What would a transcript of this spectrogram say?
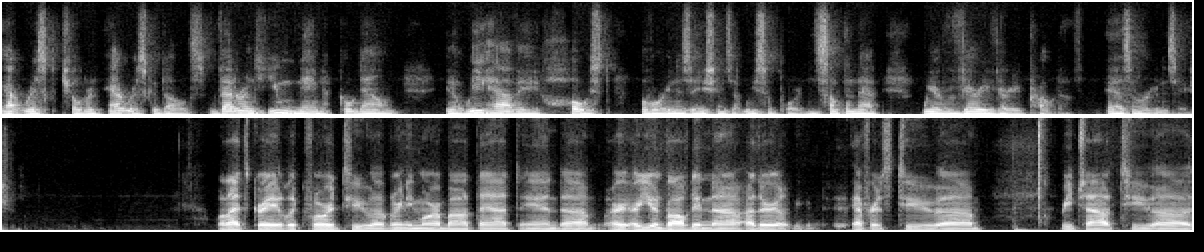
at-risk children, at-risk adults, veterans, you name it, go down. You know, we have a host of organizations that we support and something that we are very, very proud of as an organization. Well, that's great. Look forward to uh, learning more about that. And um, are, are you involved in uh, other efforts to uh, reach out to uh,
